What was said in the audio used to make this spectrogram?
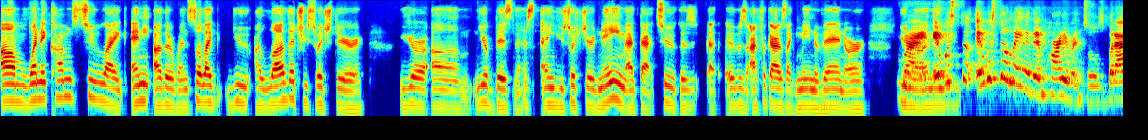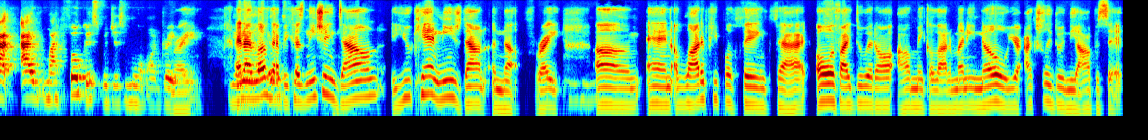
Um, when it comes to like any other ones, so like you, I love that you switched your your um your business and you switched your name at that too because uh, it was I forgot it was like main event or you right. Know, it was still it was still main event party rentals, but I I my focus was just more on draping. Right. Yeah, and I love that was- because niching down, you can't niche down enough, right? Mm-hmm. Um, and a lot of people think that, oh, if I do it all, I'll make a lot of money. No, you're actually doing the opposite.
